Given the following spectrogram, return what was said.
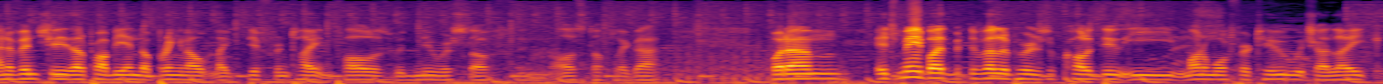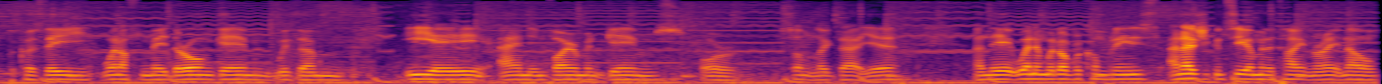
and eventually they'll probably end up bringing out like different Titanfalls with newer stuff and all stuff like that. But um, it's made by the developers of Call of Duty Modern Warfare 2, which I like because they went off and made their own game with um, EA and Environment Games or something like that, yeah. And they went in with other companies, and as you can see, I'm in a Titan right now,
